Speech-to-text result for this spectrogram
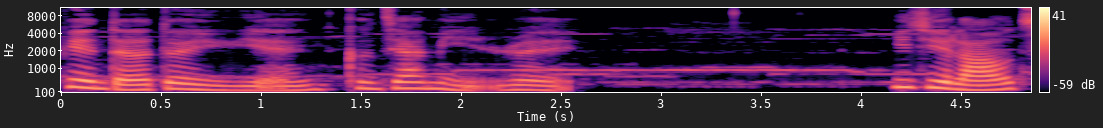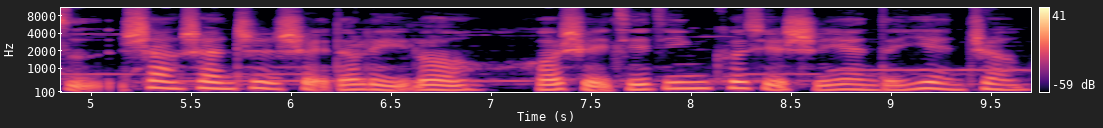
变得对语言更加敏锐。依据老子“上善治水”的理论和水结晶科学实验的验证，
